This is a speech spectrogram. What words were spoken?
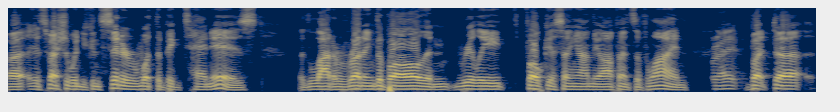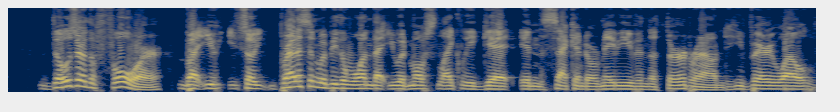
uh, especially when you consider what the Big Ten is. a lot of running the ball and really focusing on the offensive line. Right. But uh, those are the four, but you so Bredeson would be the one that you would most likely get in the second or maybe even the third round. He very well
